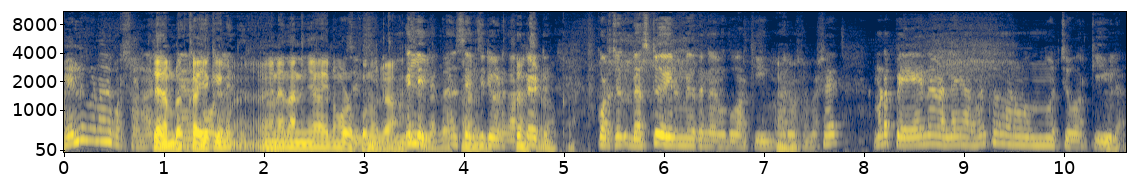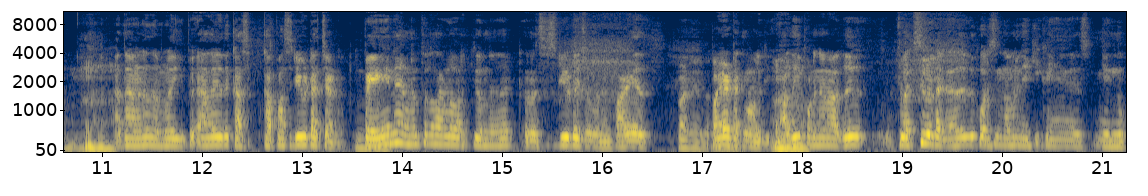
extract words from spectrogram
മേളിൽ വീണാൽ പ്രശ്നമാണ്. നമ്മുടെ അങ്ങനെ കുഴപ്പമൊന്നുമില്ല. ഇല്ല ഇല്ല. സെൻസിറ്റീവ് ആണ്. കറക്റ്റ് ആയിട്ട് കുറച്ച് ഡസ്റ്റ് കയ്യിലുണ്ടെങ്കിൽ തന്നെ നമുക്ക് വർക്ക് ചെയ്യും. പക്ഷെ നമ്മുടെ പേന അല്ലെങ്കിൽ അങ്ങനത്തെ സാധനങ്ങളൊന്നും വെച്ച് വർക്ക് ചെയ്യൂല. അതാണ് നമ്മൾ ഇപ്പൊ അതായത് കപ്പാസിറ്റീവ് ടച്ച് ആണ്. പേന അങ്ങനത്തെ സാധനങ്ങൾ വർക്ക് ചെയ്യുന്നത് റെസിസ്റ്റീവ് ടച്ച് എന്ന് പറയും. പഴയത്. പഴയത്. പഴയ ടെക്നോളജി അത് ഈ പറഞ്ഞ അത് ഫ്ലെക്സിബിൾ ടച്ച് അതായത് കുറച്ച് നമ്മൾ ഞെക്കി കഴിഞ്ഞാൽ ഞെങ്ങും.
